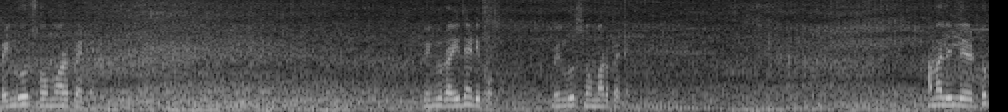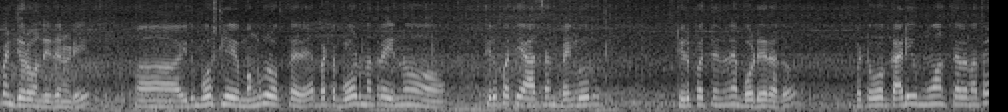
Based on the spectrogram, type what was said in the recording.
ಬೆಂಗಳೂರು ಸೋಮವಾರಪೇಟೆ. ಬೆಂಗಳೂರು ಐದನೇ ಡಿಪೋ. ಬೆಂಗಳೂರು ಸೋಮವಾರಪೇಟೆ. ಆಮೇಲೆ ಇಲ್ಲಿ ಟು ಪಾಯಿಂಟ್ ಜೀರೋ ಒಂದು ಇದೆ ನೋಡಿ. ಇದು ಮೋಸ್ಟ್ಲಿ ಮಂಗಳೂರು ಹೋಗ್ತಾ ಇದೆ ಬಟ್ ಬೋರ್ಡ್ ಮಾತ್ರ ಇನ್ನೂ ತಿರುಪತಿ, ಹಾಸನ್, ಬೆಂಗಳೂರು ತಿರುಪತಿ ಅಂತಲೇ ಬೋರ್ಡ್ ಇರೋದು. ಬಟ್ ಹೋಗಿ ಗಾಡಿ ಮೂವ್ ಆಗ್ತಾ ಇರೋದು ಮಾತ್ರ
